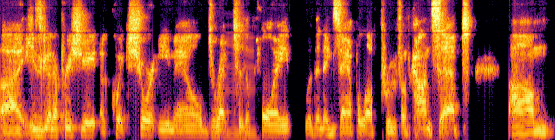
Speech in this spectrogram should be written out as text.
Uh, he's going to appreciate a quick, short email, direct mm. to the mm. point, with an example of proof of concept, um,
